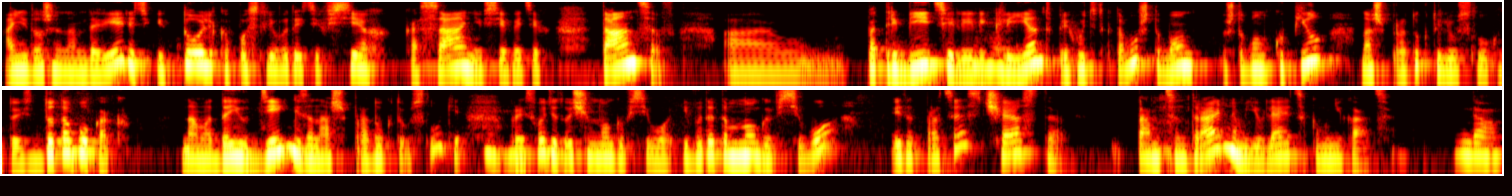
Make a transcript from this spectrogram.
они должны нам доверить, и только после вот этих всех касаний, всех этих танцев а, потребитель или угу. клиент приходит к тому, чтобы он, чтобы он купил наш продукт или услугу. То есть до того, как нам отдают деньги за наши продукты и услуги, угу. происходит очень много всего. И вот это много всего, этот процесс часто там центральным является коммуникация. Да.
